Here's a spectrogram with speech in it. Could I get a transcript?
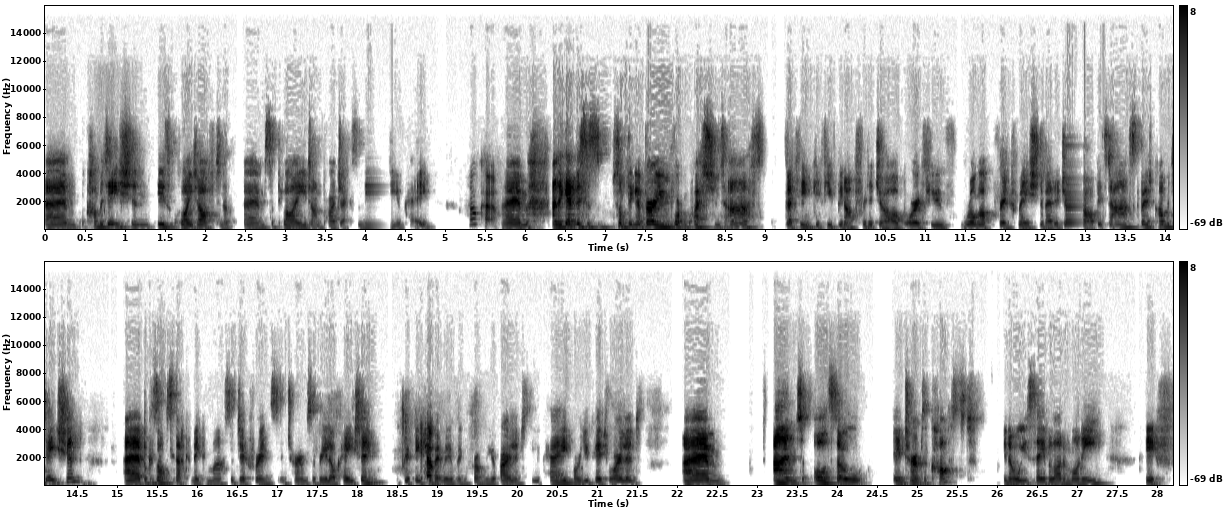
um, accommodation is quite often um, supplied on projects in the UK. Okay. Um, and again, this is something a very important question to ask. I think if you've been offered a job or if you've rung up for information about a job, is to ask about accommodation. Uh, because obviously that can make a massive difference in terms of relocating if you're thinking Yep. about moving from your Ireland to the UK or UK to Ireland. Um, and also in terms of cost, you know, you save a lot of money if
